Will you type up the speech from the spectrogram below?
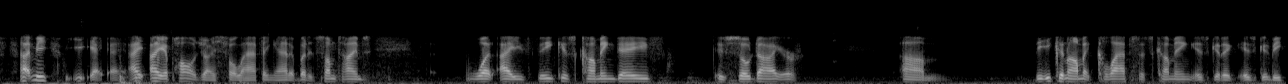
I mean, I, I apologize for laughing at it, but it's sometimes what I think is coming, Dave, is so dire. Um, the economic collapse that's coming is gonna is gonna be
